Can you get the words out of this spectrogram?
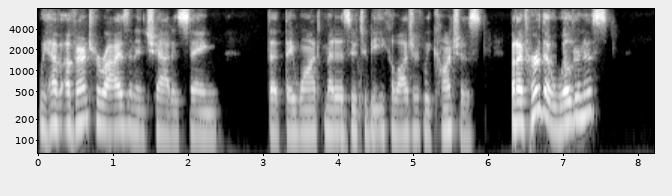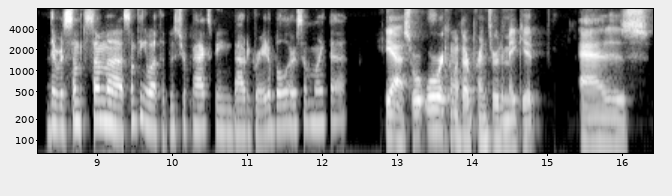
We have Event Horizon in chat is saying that they want MetaZoo to be ecologically conscious, but I've heard that Wilderness there was some some uh, something about the booster packs being biodegradable or something like that. Yeah, so we're, we're working with our printer to make it as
